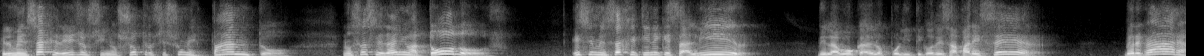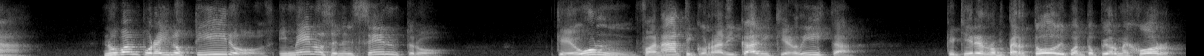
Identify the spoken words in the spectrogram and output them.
El mensaje de ellos y nosotros es un espanto. Nos hace daño a todos. Ese mensaje tiene que salir de la boca de los políticos, desaparecer. Vergara. No van por ahí los tiros, y menos en el centro. Que un fanático radical izquierdista que quiere romper todo y cuanto peor mejor,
